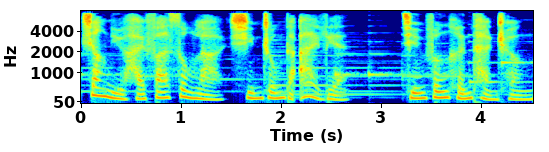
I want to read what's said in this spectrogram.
向女孩发送了心中的爱恋。秦风很坦诚，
